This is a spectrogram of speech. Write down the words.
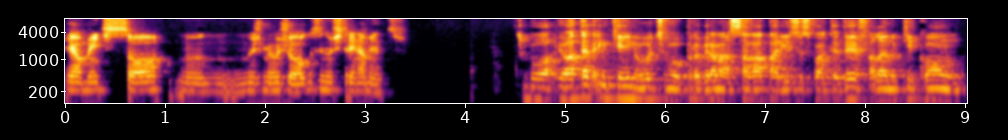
realmente só no, nos meus jogos e nos treinamentos. Boa, eu até brinquei no último programa Salvar Paris do Sport TV, falando que com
